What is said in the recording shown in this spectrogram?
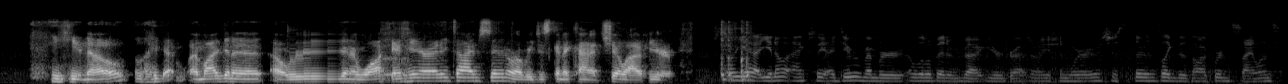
you know, like, am I going to, are we going to walk in here anytime soon or are we just going to kind of chill out here? Oh yeah, you know, actually, I do remember a little bit about your graduation where it was just there was like this awkward silence.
